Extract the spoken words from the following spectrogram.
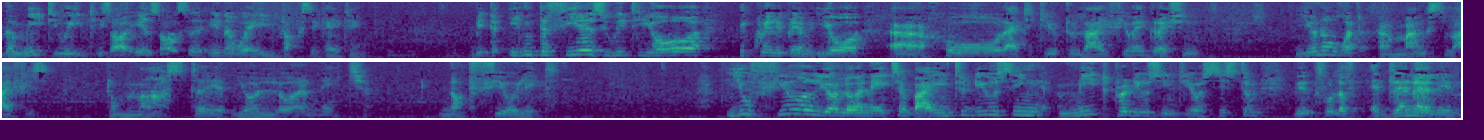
the meat you eat is, is also in a way intoxicating. It interferes with your equilibrium, your uh, whole attitude to life, your aggression. You know what a monk's life is? To master your lower nature, not fuel it. You fuel your lower nature by introducing meat produce into your system full of adrenaline,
